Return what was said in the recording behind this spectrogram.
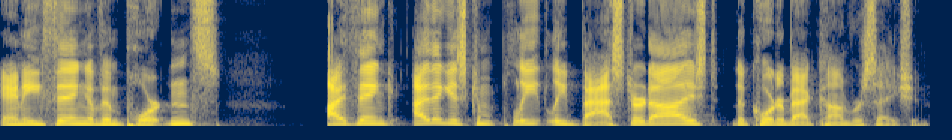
anything of importance, I think I think is completely bastardized the quarterback conversation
